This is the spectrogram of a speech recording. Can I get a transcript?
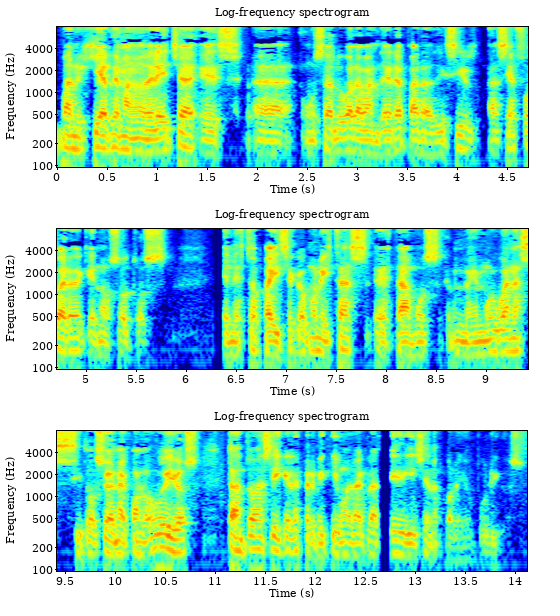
mano izquierda mano derecha, es eh, un saludo a la bandera para decir hacia afuera que nosotros en estos países comunistas estamos en muy buenas situaciones con los judíos, tanto así que les permitimos la clase de en los colegios públicos.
